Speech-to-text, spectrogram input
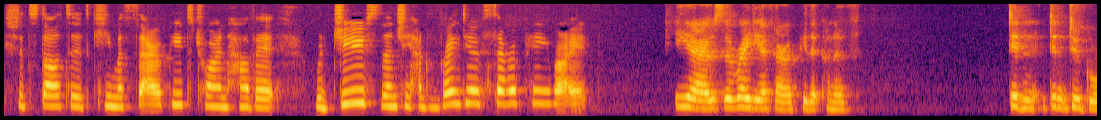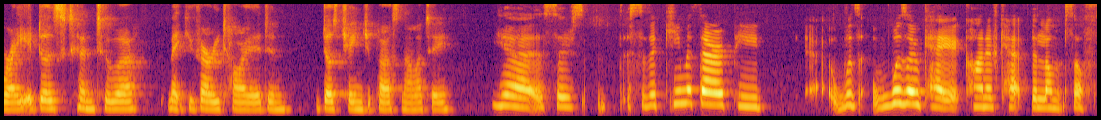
She'd started chemotherapy to try and have it reduced. and Then she had radiotherapy, right? Yeah, it was the radiotherapy that kind of didn't didn't do great. It does tend to uh, make you very tired and does change your personality. Yeah, so so the chemotherapy uh, was was okay. It kind of kept the lumps off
